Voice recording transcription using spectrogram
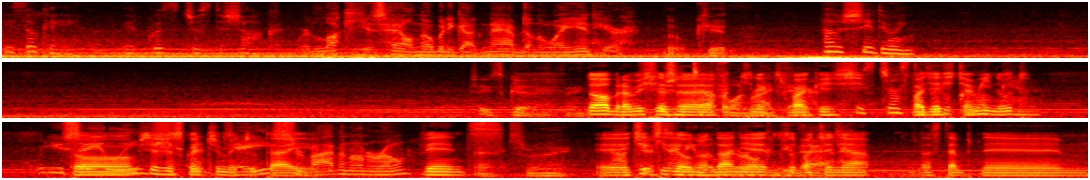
He's okay. It was just a shock. We're lucky as hell nobody got nabbed on the way in here. No kidding. How's she doing? She's good, I think. Dobra, myślę, She's a że tough one odcinek right trwa there. jakieś She's just a little 20 girl, minut, Ken. Were you To saying, Lee, myślę, że she spent skończymy days tutaj. surviving on her own? więc That's right. e, Not dzięki just za any little oglądanie, girl do can do that. zobaczenia w następnym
